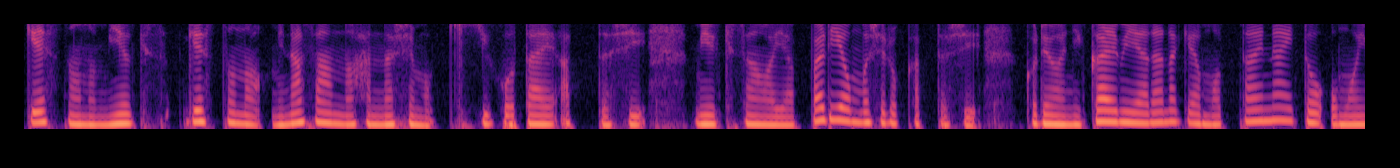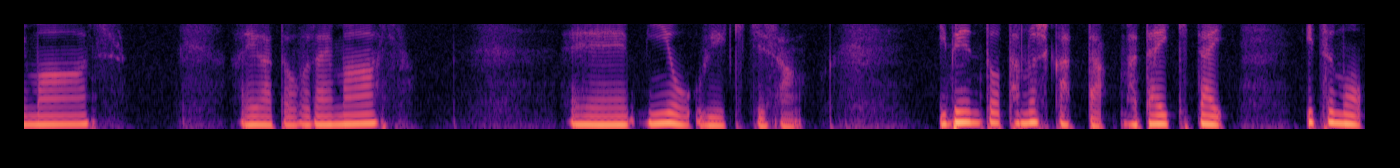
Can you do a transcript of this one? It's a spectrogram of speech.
ゲストのみゆきゲストの皆さんの話も聞き応えあったしみゆきさんはやっぱり面白かったしこれは2回目やらなきゃもったいないと思います。ありがとうございます。えー、みよ植吉さん。イベント楽しかった。また行きたい。いつも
